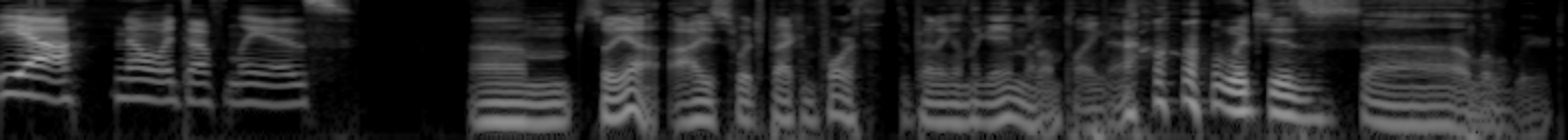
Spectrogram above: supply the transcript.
yeah, no, it definitely is. Um, so yeah, I switch back and forth depending on the game that I'm playing now, which is uh, a little weird.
